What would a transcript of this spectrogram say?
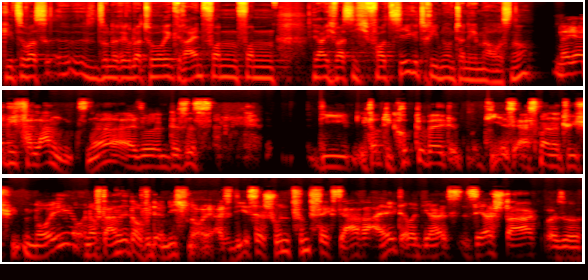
geht sowas, äh, so eine Regulatorik rein von, von ja, ich weiß nicht, VC-getriebenen Unternehmen aus, ne? Naja, die verlangt. Ne? Also das ist, die, ich glaube, die Kryptowelt, die ist erstmal natürlich neu und auf der anderen Seite auch wieder nicht neu. Also die ist ja schon fünf, sechs Jahre alt, aber die ist sehr stark, also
